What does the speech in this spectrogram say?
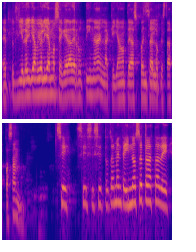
eh, pues, yo, yo, le llamo ceguera de rutina en la que ya no te das cuenta de lo que está pasando. Sí, sí, sí, sí, totalmente. Y no se trata de,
